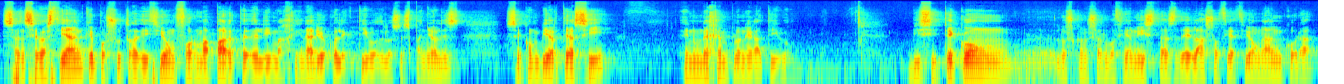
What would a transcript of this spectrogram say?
San Sebastián, que por su tradición forma parte del imaginario colectivo de los españoles, se convierte así en un ejemplo negativo. Visité con los conservacionistas de la asociación Áncora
